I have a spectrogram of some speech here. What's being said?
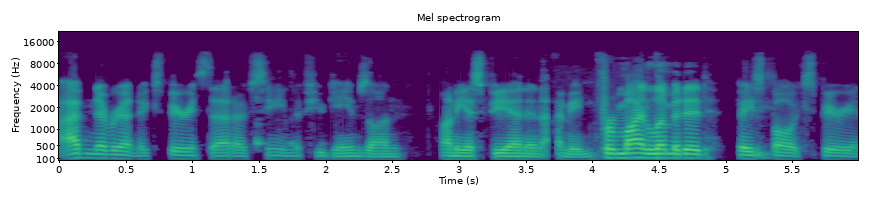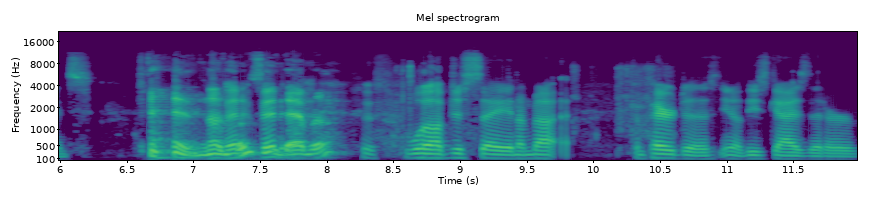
I've never gotten to experience that. I've seen a few games on on ESPN, and I mean, for my limited baseball experience, Not Ven- Ven- that, bro. well, I'm just saying, I'm not compared to you know these guys that are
